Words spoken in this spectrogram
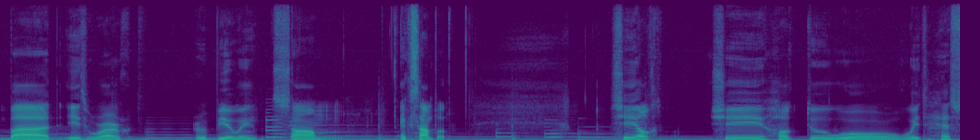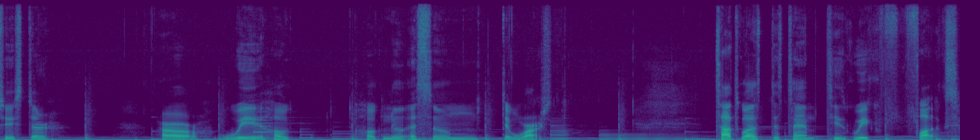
but it's worth reviewing some example. She she hugged to with her sister, or we hug hug no assume the worst. That was the time this week, folks.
